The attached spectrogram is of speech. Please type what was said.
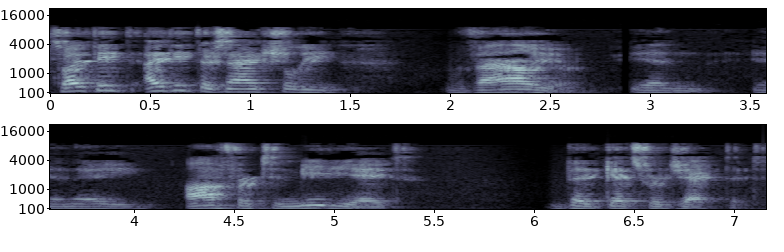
So I think I think there's actually value in in a offer to mediate that gets rejected.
